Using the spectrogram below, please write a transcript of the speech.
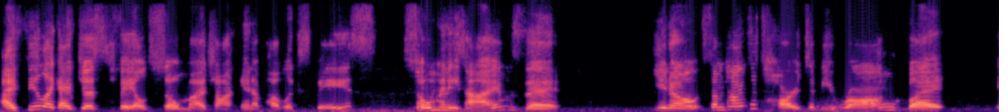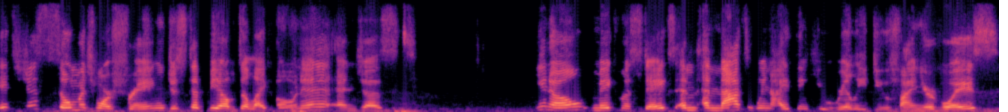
I feel like I've just failed so much on in a public space so many times that you know sometimes it's hard to be wrong but it's just so much more freeing just to be able to like own it and just you know make mistakes and and that's when i think you really do find your voice.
